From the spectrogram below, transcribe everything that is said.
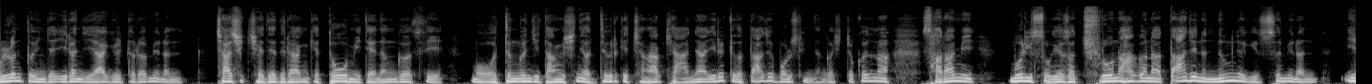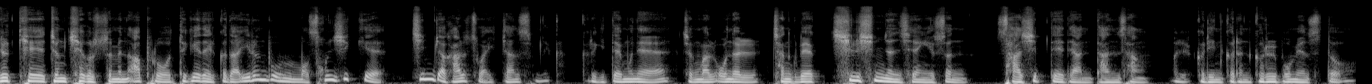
물론 또 이제 이런 이야기를 들으면은 자식 세대들에게 도움이 되는 것이 뭐 어떤 건지 당신이 어떻게 그렇게 정확히 아냐 이렇게도 따져볼 수 있는 것이죠. 그러나 사람이 머릿속에서 추론하거나 따지는 능력이 있으면은 이렇게 정책을 쓰면 앞으로 어떻게 될 거다 이런 부분은 뭐 손쉽게 짐작할 수가 있지 않습니까? 그렇기 때문에 정말 오늘 1970년생이 쓴 40대에 대한 단상을 그린 그런 글을 보면서도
